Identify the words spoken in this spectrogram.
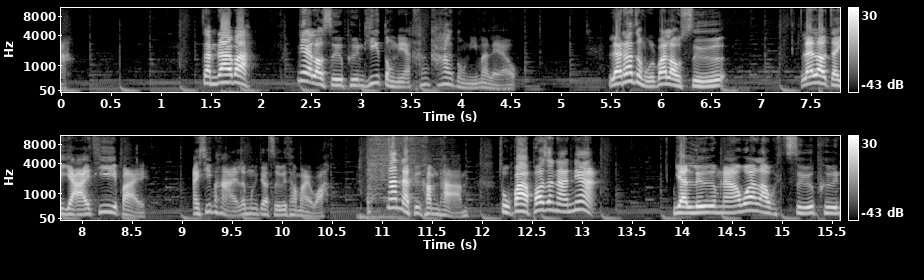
นะจำได้ปะเนี่ยเราซื้อพื้นที่ตรงนี้ข้างๆ ตรงนี้มาแล้ว แล้วถ้าสมมติว่าเราซื้อ และเราจะย้ายที่ไปไอชิบหายแล้วมึงจะซื้อทำไมวะ นั่นน่ะคือคำถาม ถูกปะเพราะฉะนั้นเนี่ย อย่าลืมนะว่าเราซื้อพื้น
